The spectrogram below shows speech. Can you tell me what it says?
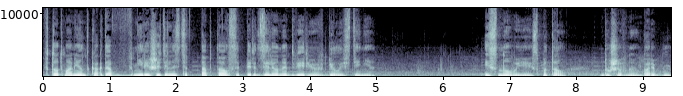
в тот момент, когда в нерешительности топтался перед зеленой дверью в белой стене. И снова я испытал душевную борьбу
